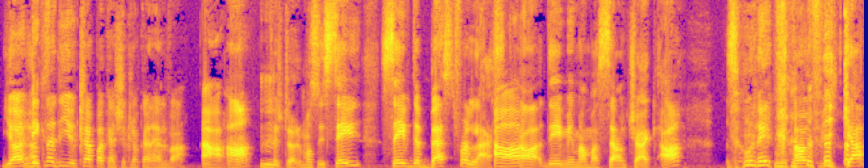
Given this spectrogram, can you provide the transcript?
jag öppnade julklappar kanske klockan 11. Ja. Mm. förstår du. Måste save, save the best for last. Ja. Ja. det är min mammas soundtrack. Ja. Så hon lägger fram fika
